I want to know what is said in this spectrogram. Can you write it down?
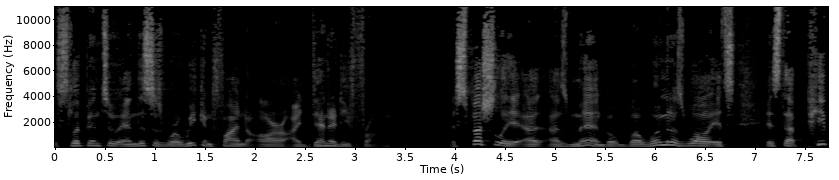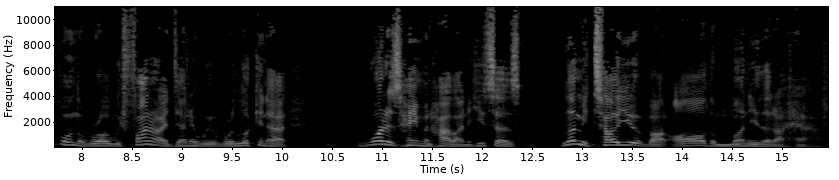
slip into, and this is where we can find our identity from, especially as, as men, but, but women as well. It's, it's that people in the world, we find our identity, we, we're looking at what is Haman highlighting? He says, let me tell you about all the money that I have,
